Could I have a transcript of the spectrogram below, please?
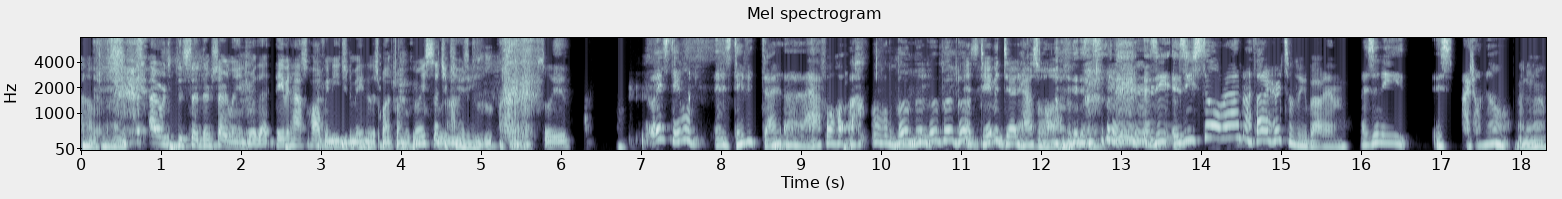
Oh. I would just said they certainly enjoy that. David Hasselhoff, we need you to make another SpongeBob movie. Bro, he's such a please. cutie. So you. Is David is David di- uh, Hasselhoff? It's David Dead Hasselhoff. is he is he still around? I thought I heard something about him. Isn't he? Is I don't know. I don't know.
